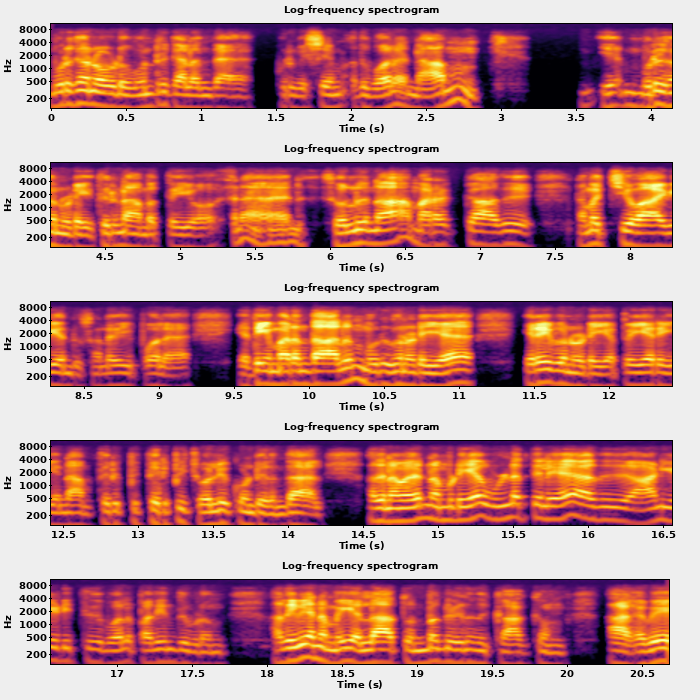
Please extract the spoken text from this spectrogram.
முருகனோடு ஒன்று கலந்த ஒரு விஷயம். அதுபோல நாமும் முருகனுடைய திருநாமத்தையோ ஏன்னா சொல்லுனா மறக்காது. நமச்சிவாய் என்று சொன்னதைப் போல எதை மறந்தாலும் முருகனுடைய இறைவனுடைய பெயரை நாம் திருப்பி திருப்பி சொல்லிக் கொண்டிருந்தால் அது நம்ம நம்முடைய உள்ளத்திலே அது ஆணி அடித்தது போல பதிந்து விடும் அதுவே நம்மை எல்லா துன்பங்களிலிருந்து காக்கும். ஆகவே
